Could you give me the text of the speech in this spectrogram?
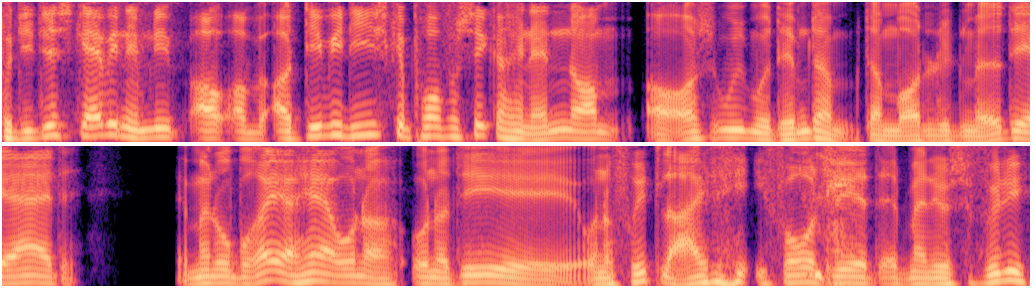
Fordi det skal vi nemlig, og, og, og det vi lige skal prøve at forsikre hinanden om, og også ud mod dem, der, der måtte lytte med, det er, at man opererer her under, under, det, under frit lejde, i forhold til, at, at man jo selvfølgelig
